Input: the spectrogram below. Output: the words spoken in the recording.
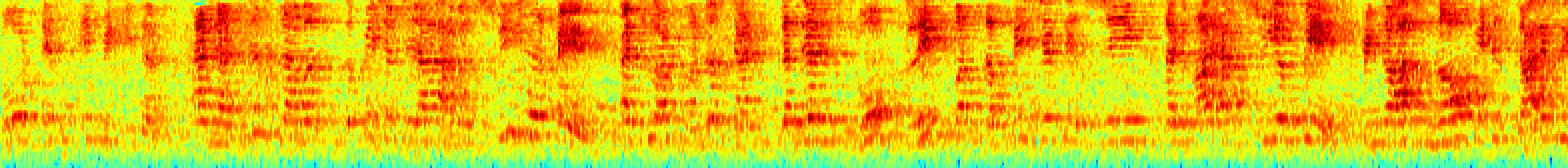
no disc in between them. And at this level, the patient say, I have a severe pain. And you have to understand that there is no click, but the patient is saying that I have severe pain because now it is directly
